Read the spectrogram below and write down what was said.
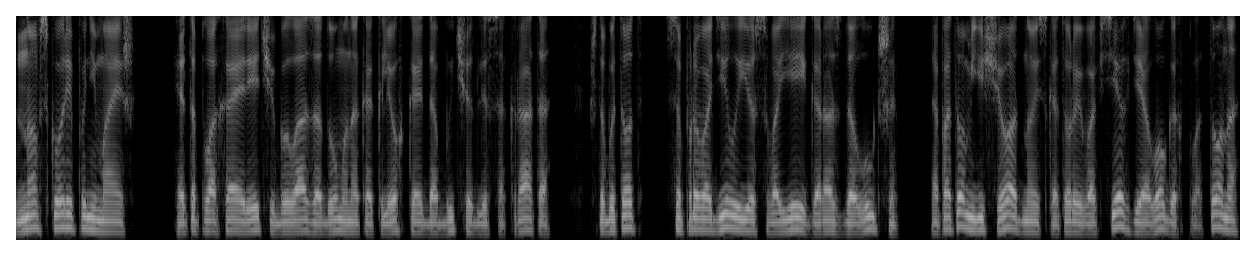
Но вскоре понимаешь, эта плохая речь была задумана как легкая добыча для Сократа, чтобы тот сопроводил ее своей гораздо лучше, а потом еще одной, с которой во всех диалогах Платона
